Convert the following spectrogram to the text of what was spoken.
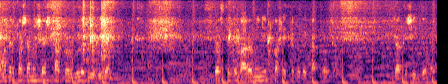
আমাদের কষানো শেষ কাঁকড়গুলো দিয়ে দিলাম দশ থেকে বারো মিনিট কষাইতে হবে কাঁকড়টা যাতে সিদ্ধ হয়।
